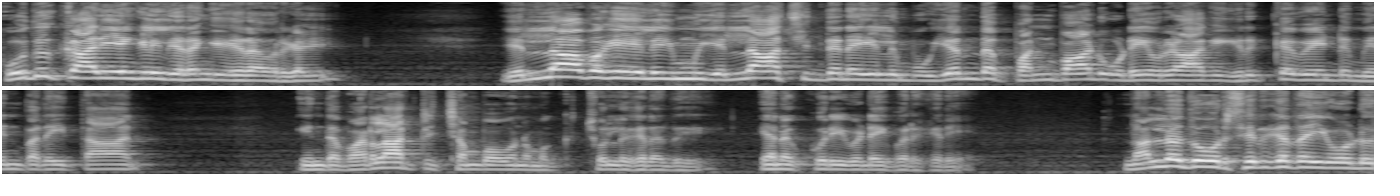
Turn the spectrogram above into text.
பொது காரியங்களில் இறங்குகிறவர்கள் எல்லா வகையிலும் எல்லா சிந்தனையிலும் உயர்ந்த பண்பாடு உடையவர்களாக இருக்க வேண்டும் என்பதைத்தான் இந்த வரலாற்று சம்பவம் நமக்கு சொல்லுகிறது என கூறி விடைபெறுகிறேன். நல்லதோர் சிறுகதையோடு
